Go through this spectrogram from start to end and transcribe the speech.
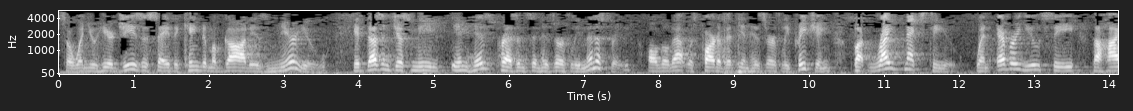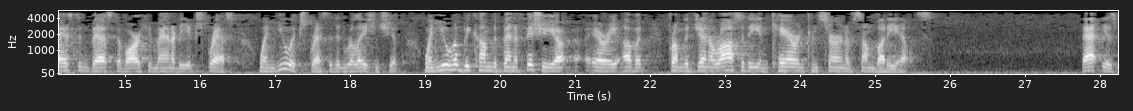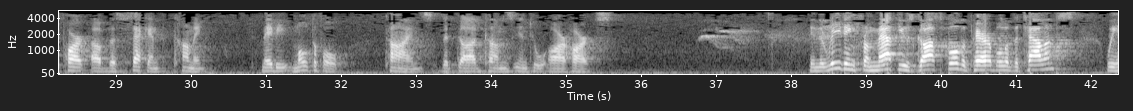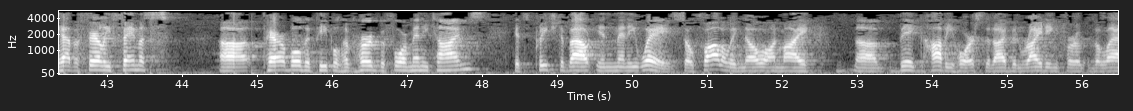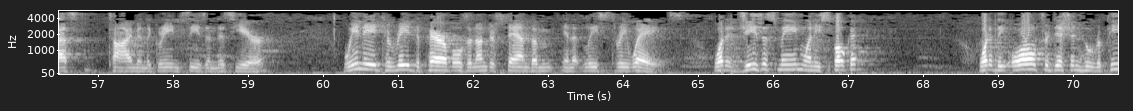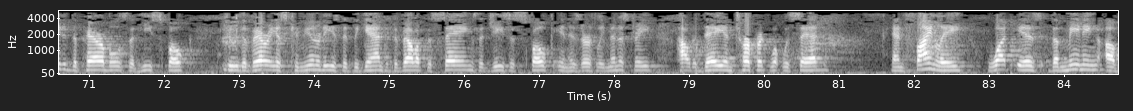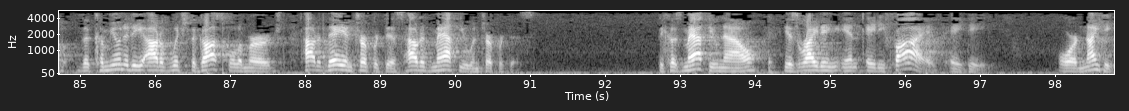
So when you hear Jesus say the kingdom of God is near you, it doesn't just mean in his presence in his earthly ministry, although that was part of it in his earthly preaching, but right next to you, whenever you see the highest and best of our humanity expressed, when you express it in relationship, when you have become the beneficiary of it from the generosity and care and concern of somebody else. That is part of the second coming. Maybe multiple times that God comes into our hearts. In the reading from Matthew's Gospel, the parable of the talents, we have a fairly famous uh, parable that people have heard before many times. It's preached about in many ways. So, following, though, on my uh, big hobby horse that I've been riding for the last time in the green season this year, we need to read the parables and understand them in at least three ways. What did Jesus mean when he spoke it? What did the oral tradition who repeated the parables that he spoke to the various communities that began to develop the sayings that Jesus spoke in his earthly ministry, how did they interpret what was said? And finally, what is the meaning of the community out of which the gospel emerged? How did they interpret this? How did Matthew interpret this? Because Matthew now is writing in 85 AD or 90.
